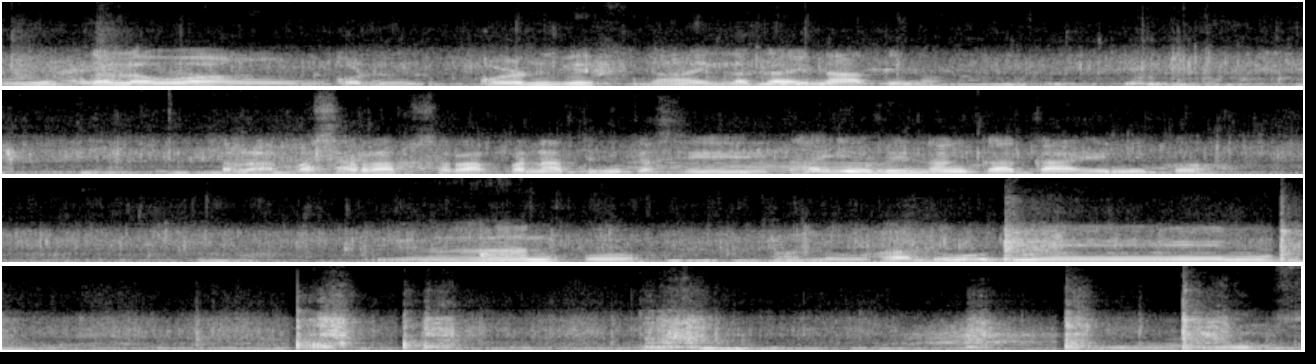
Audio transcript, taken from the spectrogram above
Uy, dalawang corn, corn beef na ilagay natin, no? Para masarap, sarapan natin kasi tayo rin ang kakain nito. Yan po. Halu-haluin. Oops.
